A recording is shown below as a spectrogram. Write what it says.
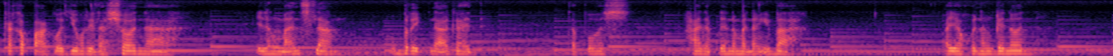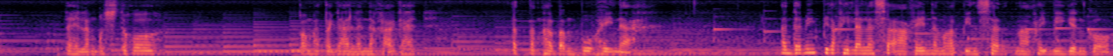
kakapagod yung relasyon na ilang months lang o break na agad. Tapos, hanap na naman ng iba. Ayoko ng ganon. Dahil ang gusto ko, pangmatagalan na kaagad. At panghabang buhay na. Ang daming pinakilala sa akin ng mga pinsan at mga kaibigan ko.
